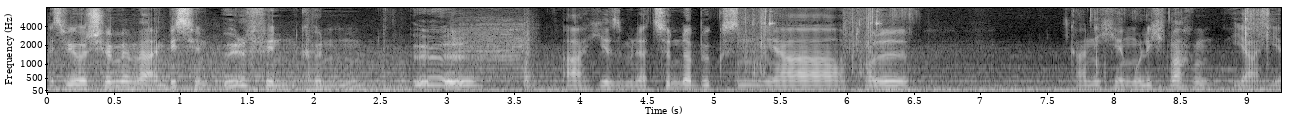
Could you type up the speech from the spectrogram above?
Es wäre schön, wenn wir ein bisschen Öl finden könnten. Öl? Ah, hier sind wieder Zünderbüchsen. Ja, toll. Kann ich hier irgendwo Licht machen? Ja, hier.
